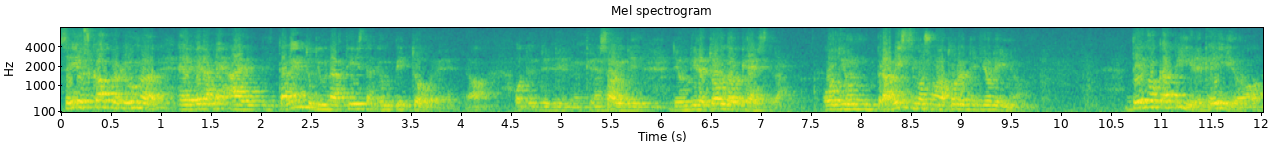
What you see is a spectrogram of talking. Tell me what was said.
Se io scopro che uno ha il talento di un artista, di un pittore, no? o di, di, di, so, di, un direttore d'orchestra, o di un bravissimo suonatore di violino, devo capire che io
